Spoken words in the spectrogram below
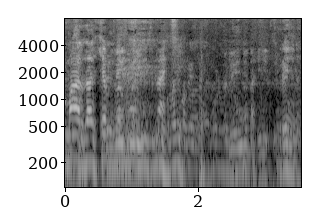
माझा शब्द नाही. रेंज नाही.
